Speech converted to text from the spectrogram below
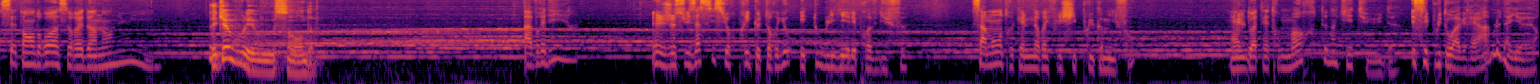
cet endroit serait d'un ennui. Et que voulez-vous, Sand À vrai dire, je suis assez surpris que Torio ait oublié l'épreuve du feu. Ça montre qu'elle ne réfléchit plus comme il faut. Elle doit être morte d'inquiétude. C'est plutôt agréable d'ailleurs.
